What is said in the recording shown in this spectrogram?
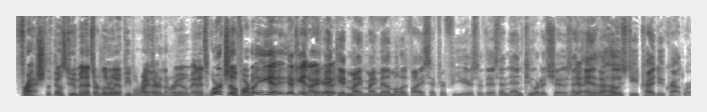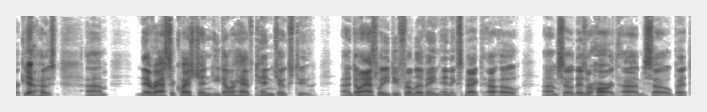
fresh. Like those two minutes are literally Yeah. of people right Yeah. there in the room, and it's worked so far. But yeah, again, I, I, I give my, my minimal advice after a few years of this and, and two other shows. And, Yeah. and as a host, you try to do crowd work as Yeah. a host. Um, never ask a question you don't have 10 jokes to. Uh, don't ask what you do for a living and expect, uh oh. Um, so those are hard. Um, so, but,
